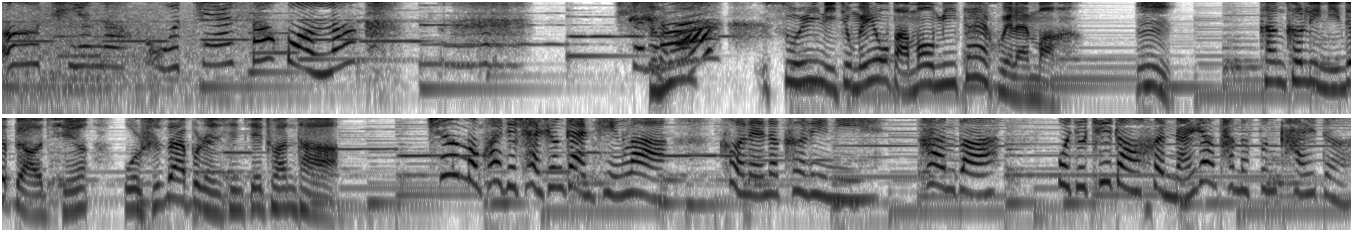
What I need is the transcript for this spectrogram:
哦天哪！我竟然撒谎了。什么？所以你就没有把猫咪带回来吗？嗯，看克里尼的表情，我实在不忍心揭穿他。这么快就产生感情了，可怜的克里尼。看吧，我就知道很难让他们分开的。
